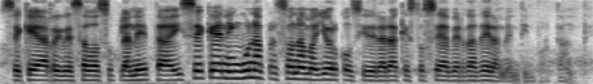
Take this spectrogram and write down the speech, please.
Sé que ha regresado a su planeta y sé que ninguna persona mayor considerará que esto sea verdaderamente importante.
